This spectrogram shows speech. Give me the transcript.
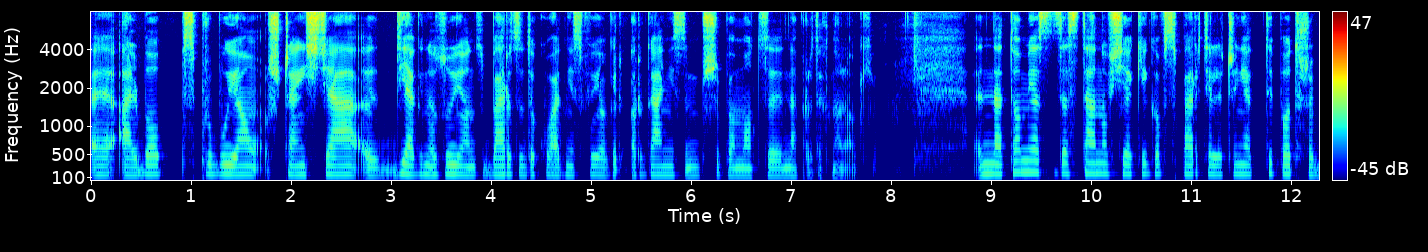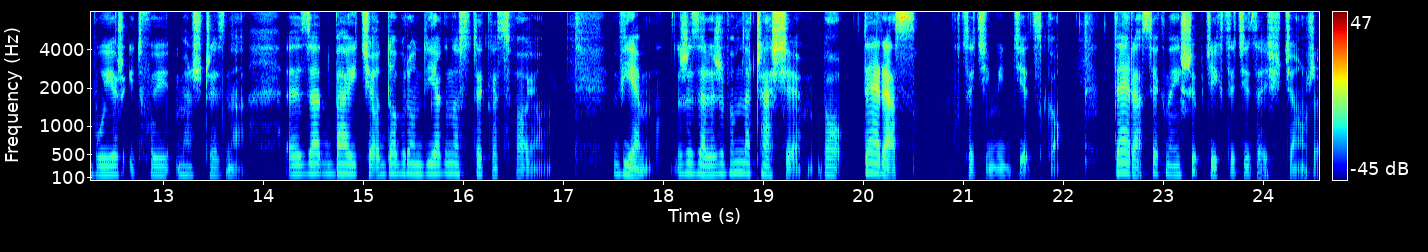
E, albo spróbują szczęścia, e, diagnozując bardzo dokładnie swój organizm przy pomocy naprotechnologii. Natomiast zastanów się, jakiego wsparcia leczenia ty potrzebujesz i twój mężczyzna. E, zadbajcie o dobrą diagnostykę swoją. Wiem, że zależy wam na czasie, bo teraz chcecie mieć dziecko. Teraz jak najszybciej chcecie zajść w ciążę.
